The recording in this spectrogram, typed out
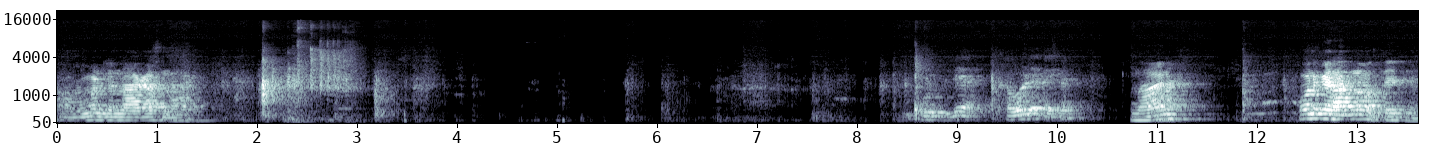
आम्ही म्हटलं नाग असणार खवळले काय का नाही ना. कोण घरात नव्हतं इथे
